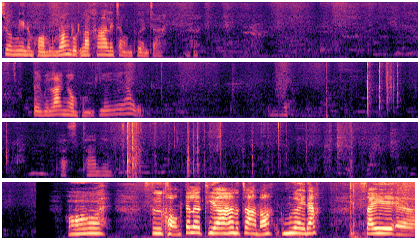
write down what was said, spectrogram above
ช่วงนี้น้ำหอมกำลังลดราคาเลยจ้าเพื่อนๆจ้านะคะแต่เวลายอมผมอีกแล้วคาสตาเนียนโอ้ยซื้อของแต่ละเทียนะจ้าเนาะเมื่อยนะ ใส่เอ่อ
